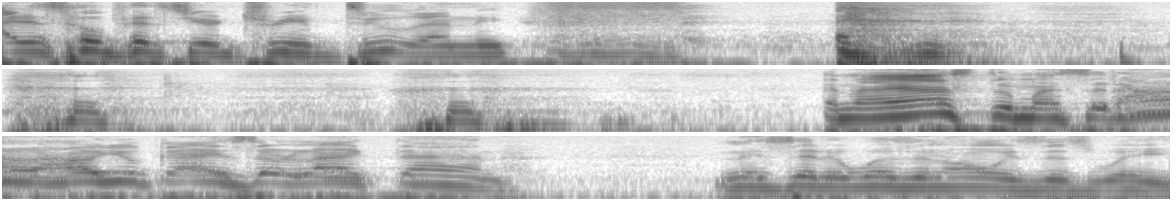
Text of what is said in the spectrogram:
I just hope it's your dream too, honey. and I asked them, I said, how, how you guys are like that? And they said it wasn't always this way.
